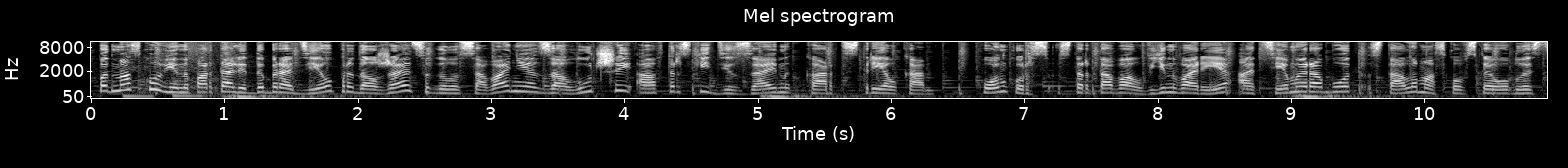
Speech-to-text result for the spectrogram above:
В Подмосковье на портале «Добродел» продолжается голосование за лучший авторский дизайн карт «Стрелка». Конкурс стартовал в январе, а темой работ стала Московская область.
